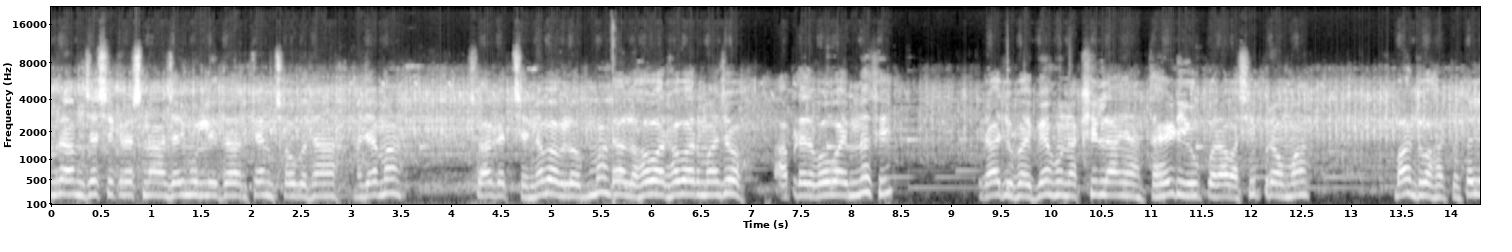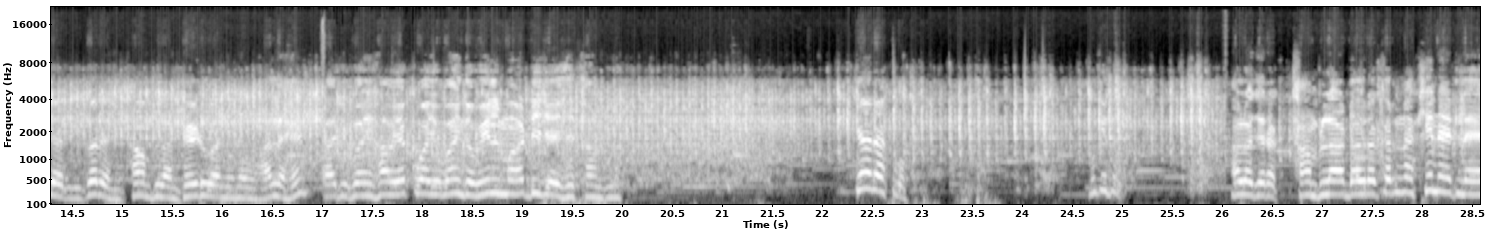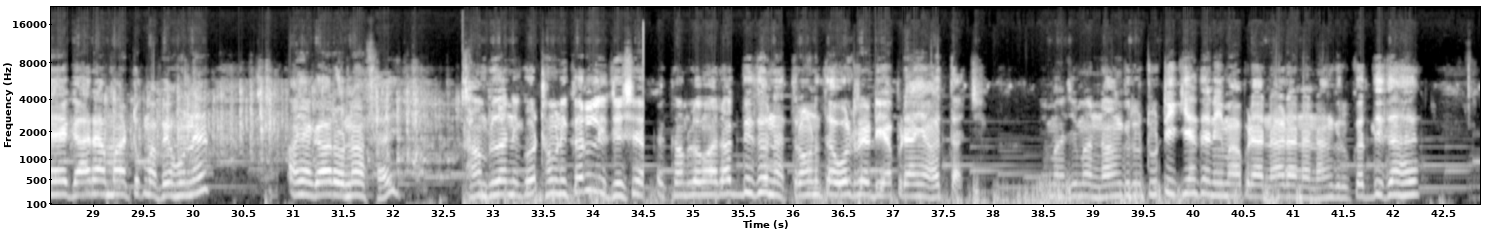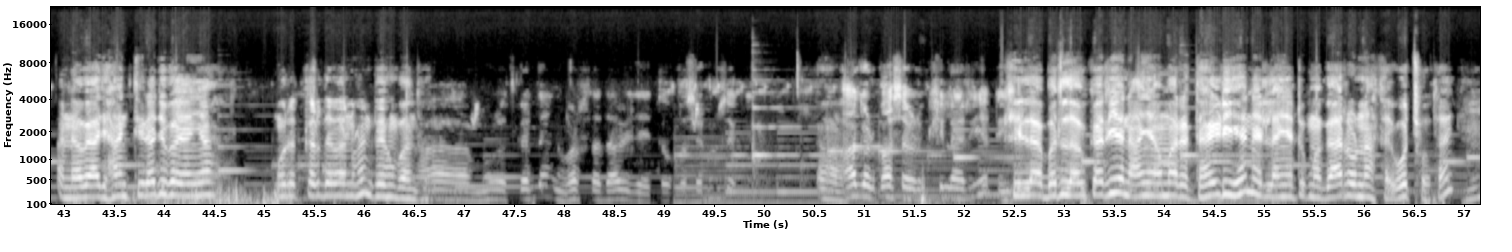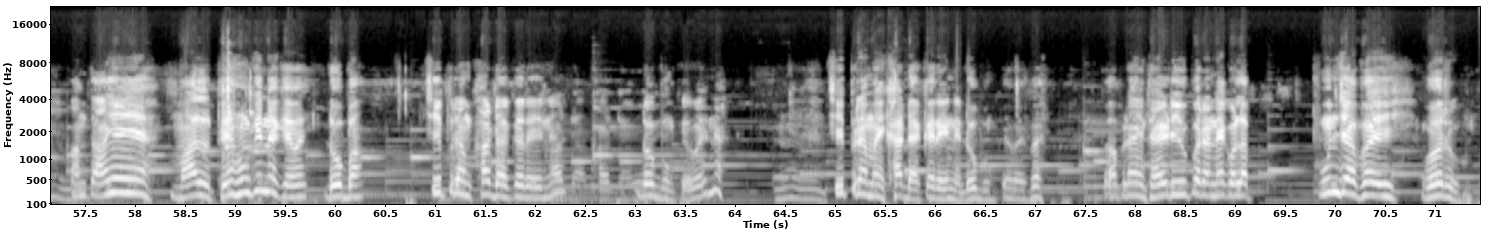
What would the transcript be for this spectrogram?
રામ રામ, જય શ્રી કૃષ્ણ, જય મુરલીધર, કેમ છો બધા? મજામાં? સ્વાગત છે નવા બ્લોગમાં ચાલો, હવાર હવારમાં જો, આપણે તો વવાય એમ નથી. રાજુભાઈ ભેહુના ખીલા અહીંયા ધૈડી ઉપર આવા સિપરામાં બાંધવા હાટું તૈયારી કરે છે. થાંભલા ને ઢેડવાનું ને હાલે હે રાજુભાઈ હાવ એકવાયું બાંધો વ્હીલમાં અડી જાય છે થાંભલો. ક્યાં રાખવો? મૂકી દો. હાલો, જરાક થાંભલા ડવરા કરી નાખીને એટલે ગારામાં ટૂંકમાં ભેહુંને અહીંયા ગારો ના થાય. થાંભલાની ગોઠવણી કરી લીધી છે. થાંભલોમાં રાખી દીધો ને, ત્રણ તો ઓલરેડી આપણે અહીંયા હતા જ. એમાં જેમાં નાંગરું તૂટી ગયા હતા ને, એમાં આપણે આ નાળાના નાંગરું કરી દીધા છે. અને હવે આજે સાંજથી રાજુભાઈ અહીંયા મુહૂર્ત કરી દેવાનું છે ને, ભેહું બાંધવા મુહૂર્ત કરી દે ને, વરસાદ આવી જાય તો પછી. આગળ પાછળ ખીલા રહીએ ખીલા બદલાવ કરીએ ને અહીંયા અમારે ધાયડી છે ને એટલે અહીંયા ટૂંકમાં ગારો ના થાય ઓછો થાય. આમ તો અહીંયા માલ ભેહું કે ને કહેવાય? ડોબા. છીપરામ ખાડા કરે ને. ડોબું કહેવાય ને. છીપરામ અહીં ખાડા કરે ને ડોબું કહેવાય ભાઈ. તો આપણે અહીં ધાયડી ઉપર અને એક ઓલા પૂંજાભાઈ વરુ.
